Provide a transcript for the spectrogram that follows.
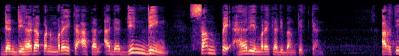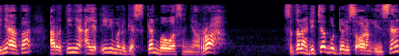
dan di hadapan mereka akan ada dinding sampai hari mereka dibangkitkan. Artinya apa? Artinya ayat ini menegaskan bahwasanya roh setelah dicabut dari seorang insan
